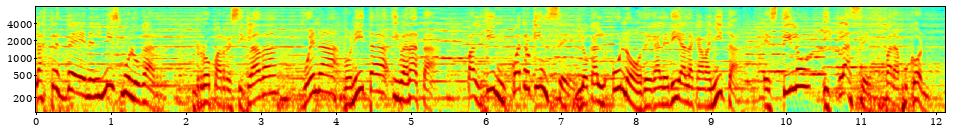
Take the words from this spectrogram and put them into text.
Las 3B en el mismo lugar. Ropa reciclada, buena, bonita y barata. Palguín 415, local 1 de Galería La Cabañita. Estilo y clase para Pucón.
